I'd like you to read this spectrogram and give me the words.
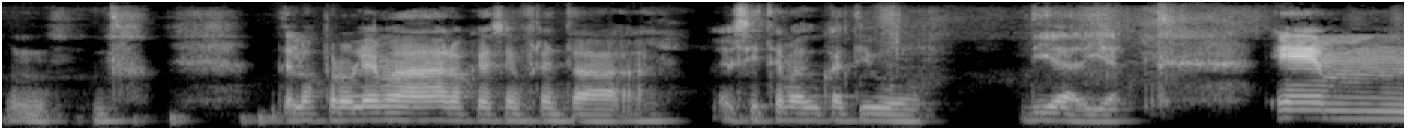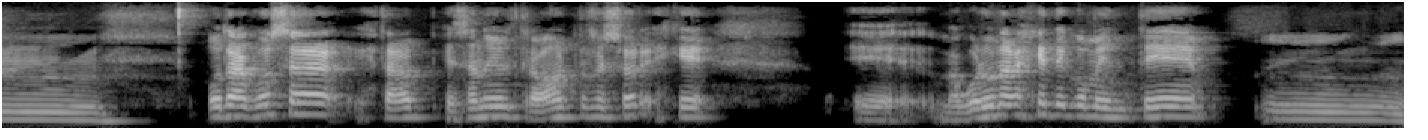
de los problemas a los que se enfrenta el sistema educativo día a día. Em, otra cosa, estaba pensando en el trabajo del profesor, es que eh, me acuerdo una vez que te comenté mm,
